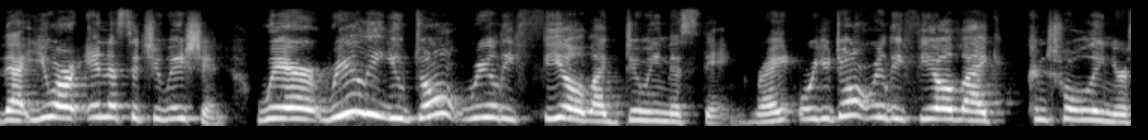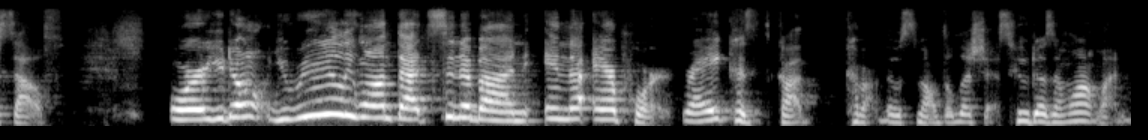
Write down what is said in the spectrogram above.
that you are in a situation where really you don't really feel like doing this thing, right? Or you don't really feel like controlling yourself, or you don't, you really want that Cinnabon in the airport, right? Because God, come on, those smell delicious. Who doesn't want one?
